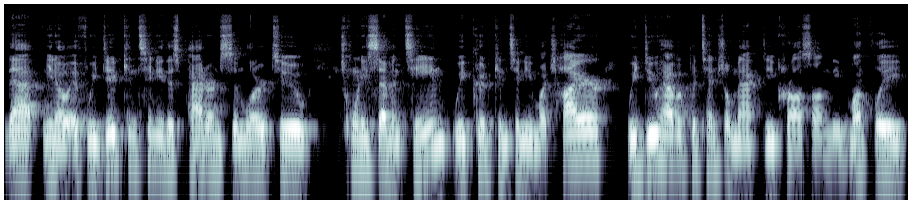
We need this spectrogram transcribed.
that you know if we did continue this pattern similar to 2017, we could continue much higher. We do have a potential MACD cross on the monthly.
